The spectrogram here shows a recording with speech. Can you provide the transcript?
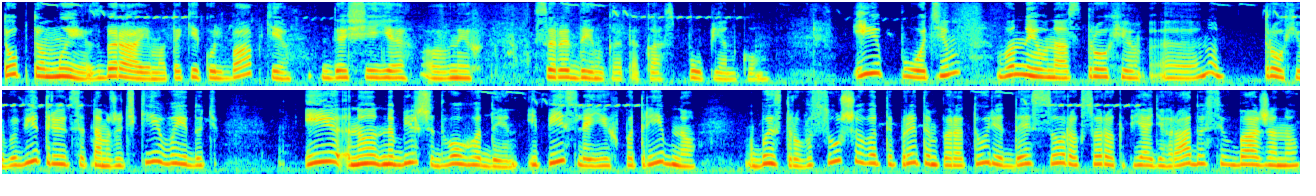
Тобто ми збираємо такі кульбабки, де ще є в них серединка така з пуп'янком. І потім вони у нас трохи, е, ну, трохи вивітрюються, там жучки вийдуть і ну, не більше двох годин. І після їх потрібно швидко висушувати при температурі десь 40-45 градусів бажано,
